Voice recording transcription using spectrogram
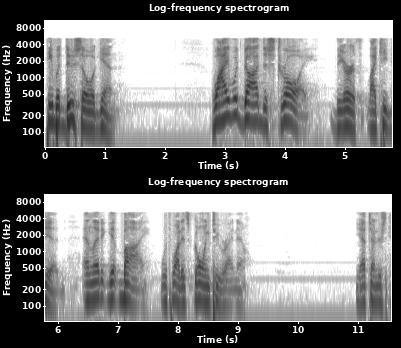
he would do so again. Why would God destroy the earth like he did and let it get by with what it's going to right now. You have to understand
